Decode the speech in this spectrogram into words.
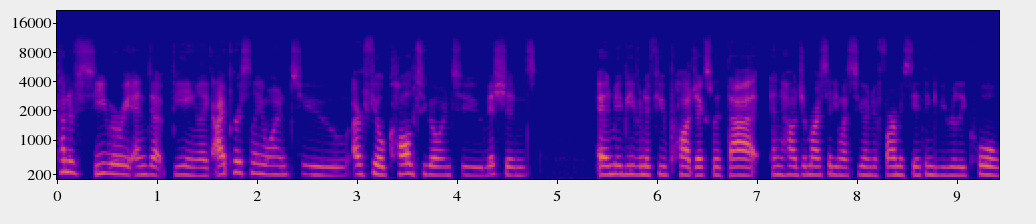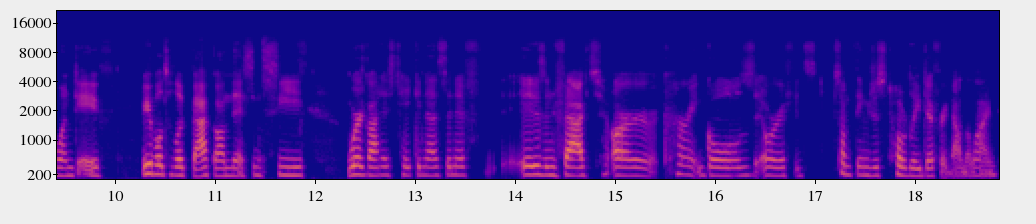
kind of see where we end up being. Like I personally want to I feel called to go into missions and maybe even a few projects with that and how Jamar said he wants to go into pharmacy. I think it'd be really cool one day if we're able to look back on this and see where God has taken us and if it is in fact our current goals or if it's something just totally different down the line.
